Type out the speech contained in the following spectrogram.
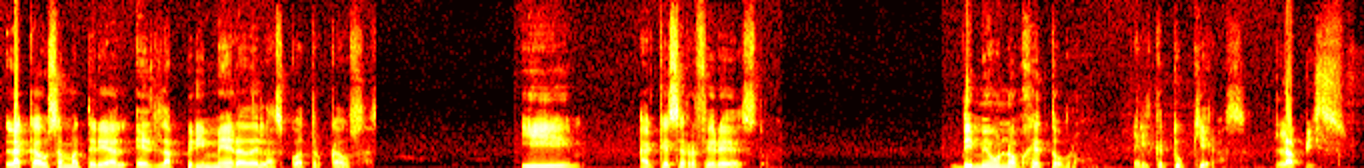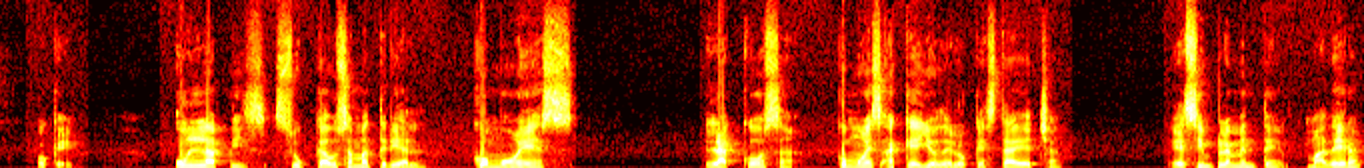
La causa material es la primera de las cuatro causas. ¿Y a qué se refiere esto? Dime un objeto, bro, el que tú quieras. Lápiz. Ok. Un lápiz, su causa material, como es la cosa, como es aquello de lo que está hecha, es simplemente madera,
